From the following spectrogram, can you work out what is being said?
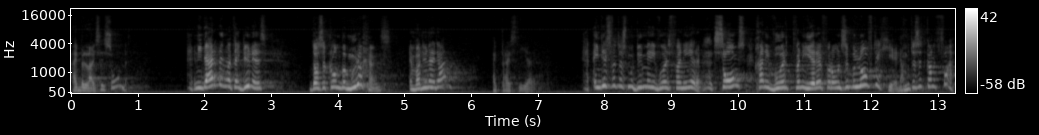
Hy bely sy sonde. En die derde ding wat hy doen is daar's 'n klomp bemoedigings. En wat doen hy dan? Hy prys die Here. En dis wat ons moet doen met die woord van die Here. Soms gaan die woord van die Here vir ons 'n belofte gee. Dan moet ons dit kan vat.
